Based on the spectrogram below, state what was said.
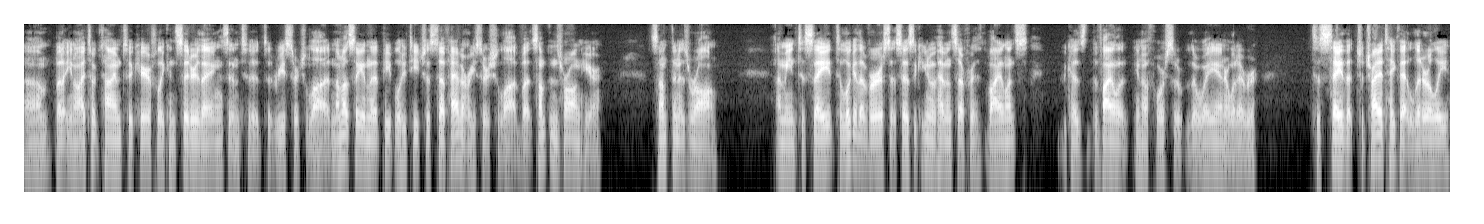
Um, but, you know, I took time to carefully consider things and to, to research a lot. And I'm not saying that people who teach this stuff haven't researched a lot, but something's wrong here. Something is wrong. I mean, to say, to look at the verse that says the kingdom of heaven suffereth violence because the violent, you know, force their way in or whatever to say that to try to take that literally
